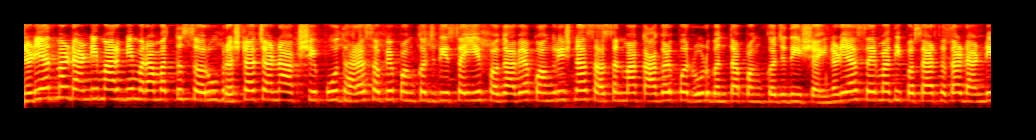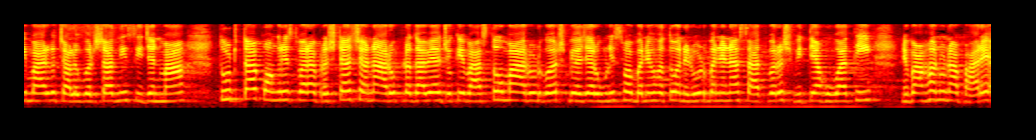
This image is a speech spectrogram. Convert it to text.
નડિયાદમાં દાંડી માર્ગની મરામત શરૂ. ભ્રષ્ટાચારના આક્ષેપો ધારાસભ્ય પંકજ દેસાઈએ ફગાવ્યા. કોંગ્રેસના શાસનમાં કાગળ પર રોડ બનતા પંકજ દેસાઈ. નડિયાદ શહેરમાંથી પસાર થતા દાંડી માર્ગ ચાલુ વરસાદની સિઝનમાં તૂટતા કોંગ્રેસ દ્વારા ભ્રષ્ટાચારના આરોપ લગાવ્યા. જોકે વાસ્તવમાં આ રોડ વર્ષ બે હજાર ઓગણીસમાં બન્યો હતો અને રોડ બનેના સાત વર્ષ વીત્યા હોવાથી વાહનોના ભારે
